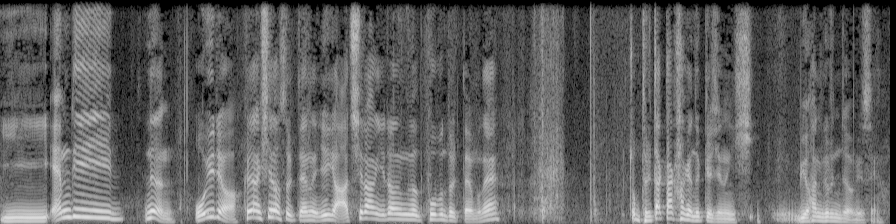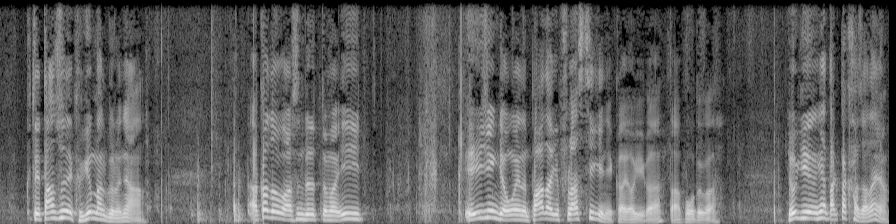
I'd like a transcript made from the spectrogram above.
이 MD는 오히려 그냥 신었을 때는 이게 아치랑 이런 것 부분들 때문에 좀 덜 딱딱하게 느껴지는 희- 묘한 그런 점이 있어요. 근데 단순히 그게만 그러냐? 아까도 말씀드렸지만 이 에이지인 경우에는 바닥이 플라스틱이니까 여기가 다 보드가 여기는 그냥 딱딱하잖아요.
